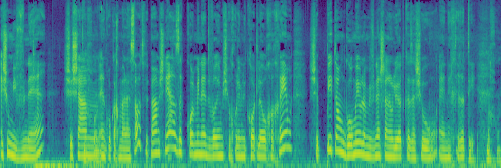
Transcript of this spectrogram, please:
איזשהו מבנה ששם נכון. אין כל כך מה לעשות, ופעם שנייה זה כל מיני דברים שיכולים לקרות לאורך החיים, שפתאום גורמים למבנה שלנו להיות כזה שהוא אה, נחירתי. נכון.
